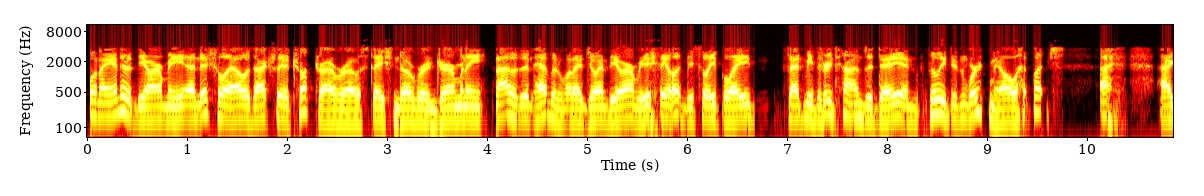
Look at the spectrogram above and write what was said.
When I entered the Army, initially I was actually a truck driver. I was stationed over in Germany. I was in heaven when I joined the Army. They let me sleep late, fed me three times a day, and really didn't work me all that much. I I,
